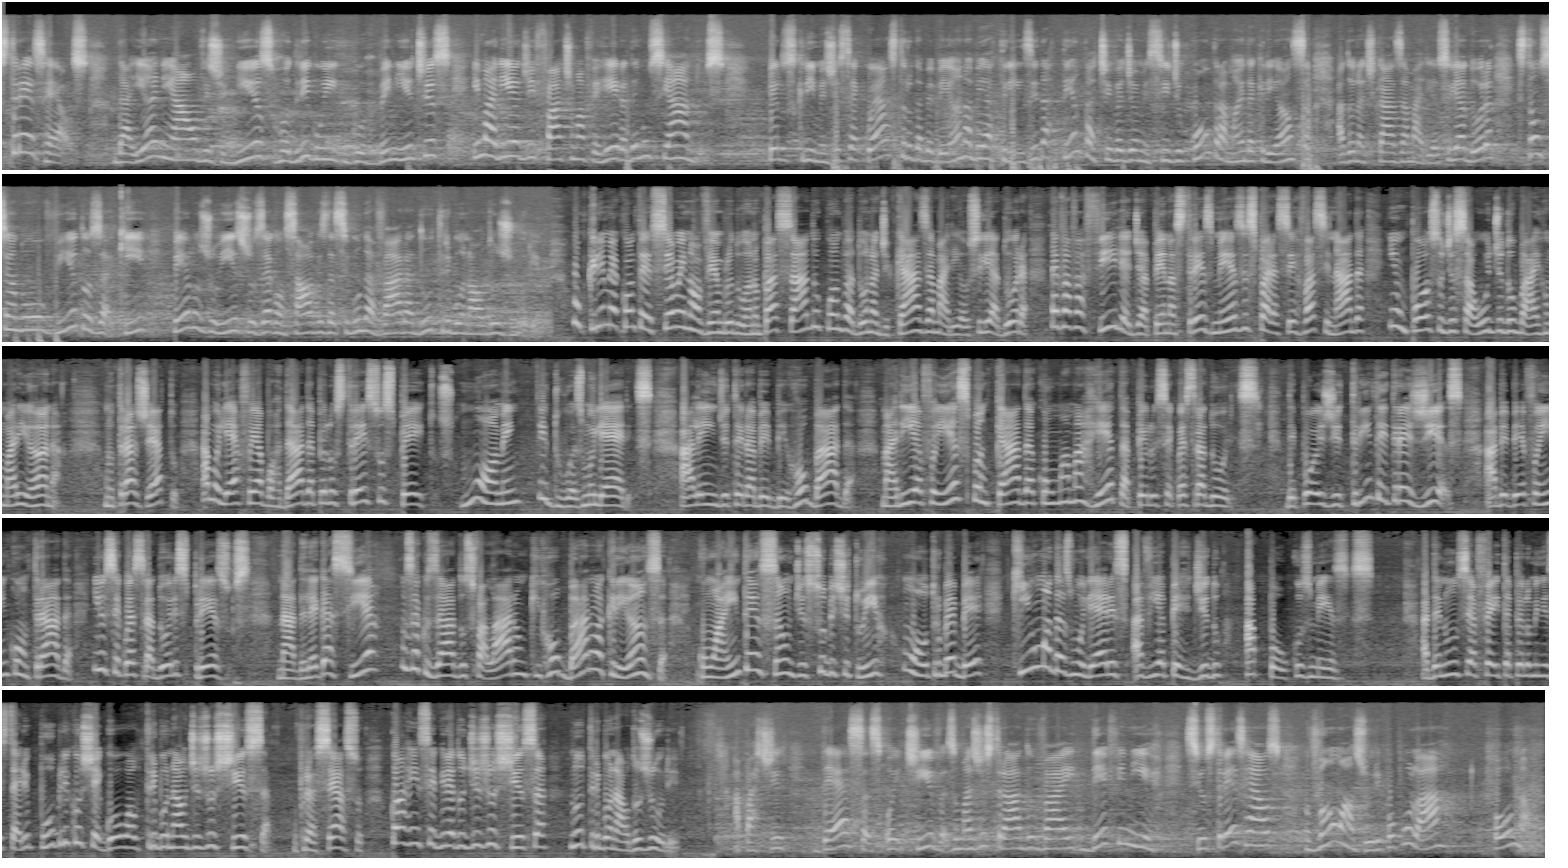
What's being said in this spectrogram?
Os três réus, Daiane Alves Diniz, Rodrigo Igor Benites e Maria de Fátima Ferreira, denunciados pelos crimes de sequestro da bebê Ana Beatriz e da tentativa de homicídio contra a mãe da criança, a dona de casa Maria Auxiliadora, estão sendo ouvidos aqui pelo juiz José Gonçalves da segunda vara do Tribunal do Júri. O crime aconteceu em novembro do ano passado, quando a dona de casa Maria Auxiliadora levava a filha de apenas três meses para ser vacinada em um posto de saúde do bairro Mariana. No trajeto, a mulher foi abordada pelos três suspeitos, um homem e duas mulheres. Além de ter a bebê roubada, Maria foi espancada com uma marreta pelos sequestradores. Depois de 33 dias, a bebê foi encontrada e os sequestradores presos. Na delegacia, os acusados falaram que roubaram a criança com a intenção de substituir um outro bebê que uma das mulheres havia perdido há poucos meses. A denúncia feita pelo Ministério Público chegou ao Tribunal de Justiça. O processo corre em segredo de justiça no Tribunal do Júri. A partir dessas oitivas, o magistrado vai definir se os três réus vão ao júri popular ou não.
